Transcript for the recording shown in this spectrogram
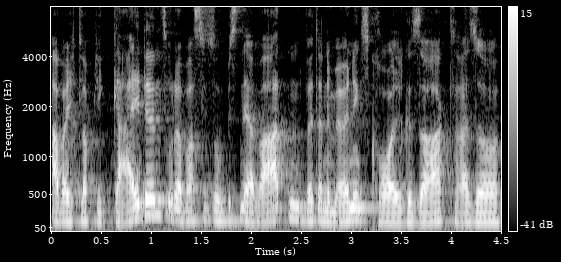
Aber ich glaube, die Guidance oder was sie so ein bisschen erwarten, wird dann im Earnings Call gesagt. Also,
